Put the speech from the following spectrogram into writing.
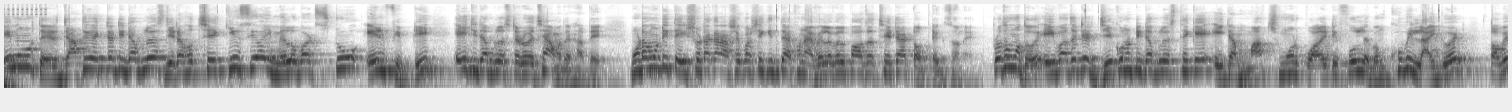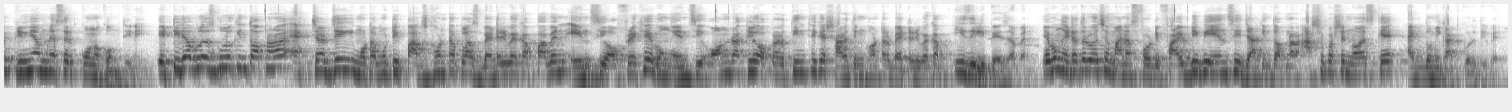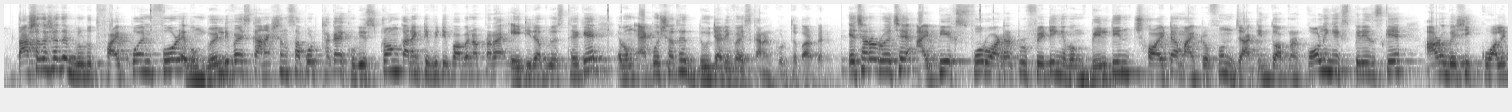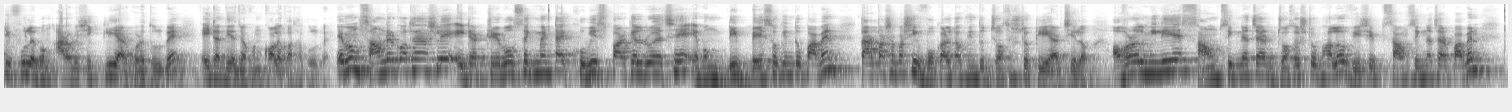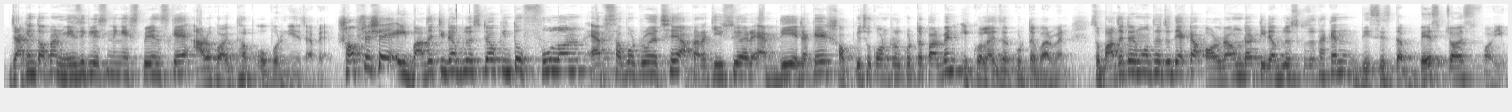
এই মুহূর্তের জাতীয় একটা টিডাব্লিউএস যেটা হচ্ছে QCY Melobuds two N fifty এই টিডাব্লিউএসটা রয়েছে আমাদের হাতে। মোটামুটি তেইশশো টাকার আশেপাশে কিন্তু এখন অ্যাভেলেবেল পাওয়া যাচ্ছে এটা টপ টেক জোনে প্রথমত, এই বাজেটের যে কোনো টিডাব্লিউএস থেকে এইটা মাছ মোর কোয়ালিটিফুল এবং খুবই লাইট ওয়েট তবে প্রিমিয়ামনেসের কোনো কমতি নেই। এই টিডাব্লিউএসগুলো কিন্তু আপনারা এক চার্জেই মোটামুটি পাঁচ ঘণ্টা প্লাস ব্যাটারি ব্যাকআপ পাবেন এনসি অফ রেখে এবং এনসি অন রাখলেও আপনারা তিন থেকে সাড়ে তিন ঘণ্টার ব্যাটারি ব্যাকআপ ইজিলি পেয়ে যাবেন। এবং এটাতে রয়েছে minus forty five dB NC যা কিন্তু আপনার আশেপাশের নয়েজকে একদমই কাট করে দিবে। তার সাথে সাথে ব্লুটুথ ফাইভ পয়েন্ট ফোর এবং ডুয়েল ডিভাইস কানেকশন সাপোর্ট থাকায় খুবই স্ট্রং কানেক্টিভিটি পাবেন আপনারা এইটি ডাব্লিউএস থেকে এবং একই সাথে দুইটা ডিভাইস কানেক্ট করতে পারবেন। এছাড়াও রয়েছে আইপিএক্স ফোর ওয়াটারপ্রুফ রেটিং এবং বিল্ট ইন ছয়টা মাইক্রোফোন যা কিন্তু আপনার কলিং এক্সপিরিয়েন্সকে আরও বেশি কোয়ালিটিফুল এবং আরও বেশি ক্লিয়ার করে তুলবে। এটা দিয়ে যখন কলে কথা বলবে। এবং সাউন্ডের কথায় আসলে এইটার ট্রেবল সেগমেন্টটায় খুবই স্পার্কেল রয়েছে এবং ডিপ বেসও কিন্তু পাবেন। তার পাশাপাশি ভোকালটাও কিন্তু যথেষ্ট ক্লিয়ার ছিল। ওভারঅল মিলিয়ে সাউন্ড সিগনেচার যথেষ্ট ভালো ভিসিপ সাউন্ড সিগনেচার পাবেন, যা কিন্তু আপনার মিউজিক লিসনিং এক্সপিরিয়েন্সকে আরও কয়েক ধাপ ওপর নিয়ে যাবে। সবশেষে এই বাজেট টি টিডাব্লিউএসটাও কিন্তু ফুল অন অ্যাপ সাপোর্ট রয়েছে। আপনারা কিউসিআর অ্যাপ দিয়ে এটাকে সবকিছু কন্ট্রোল করতে পারবেন ইকুয়ালাইজার করতে পারবেন। সো বাজেটের মধ্যে যদি একটা অলরাউন্ডার টিডাব্লিউএস খুঁজে থাকেন this is the best choice for you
